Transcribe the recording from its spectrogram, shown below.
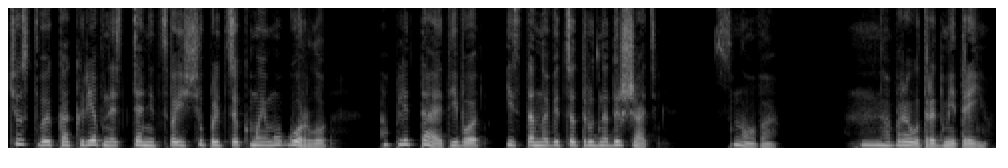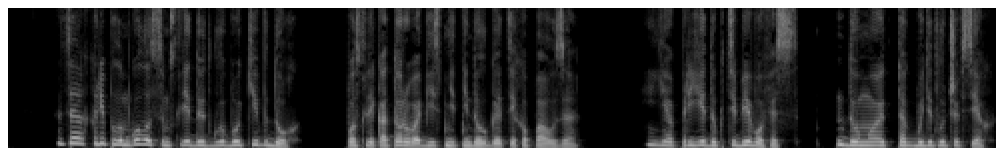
Чувствую, как ревность тянет свои щупальца к моему горлу, оплетает его и становится трудно дышать. Снова. «Доброе утро, Дмитрий». За хриплым голосом следует глубокий вдох, после которого виснет недолгая тихопауза. «Я приеду к тебе в офис. Думаю, так будет лучше всех.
